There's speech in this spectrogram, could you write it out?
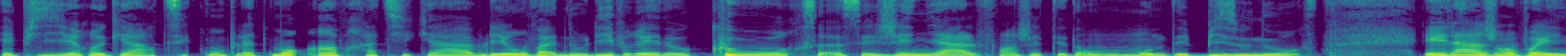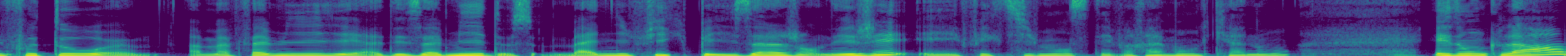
Et puis regarde, c'est complètement impraticable et on va nous livrer nos courses. C'est génial. Enfin, j'étais dans mon monde des bisounours. Et là, j'envoie une photo euh, à ma famille et à des amis de ce magnifique paysage enneigé. Et effectivement, c'était vraiment canon. Et donc là,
